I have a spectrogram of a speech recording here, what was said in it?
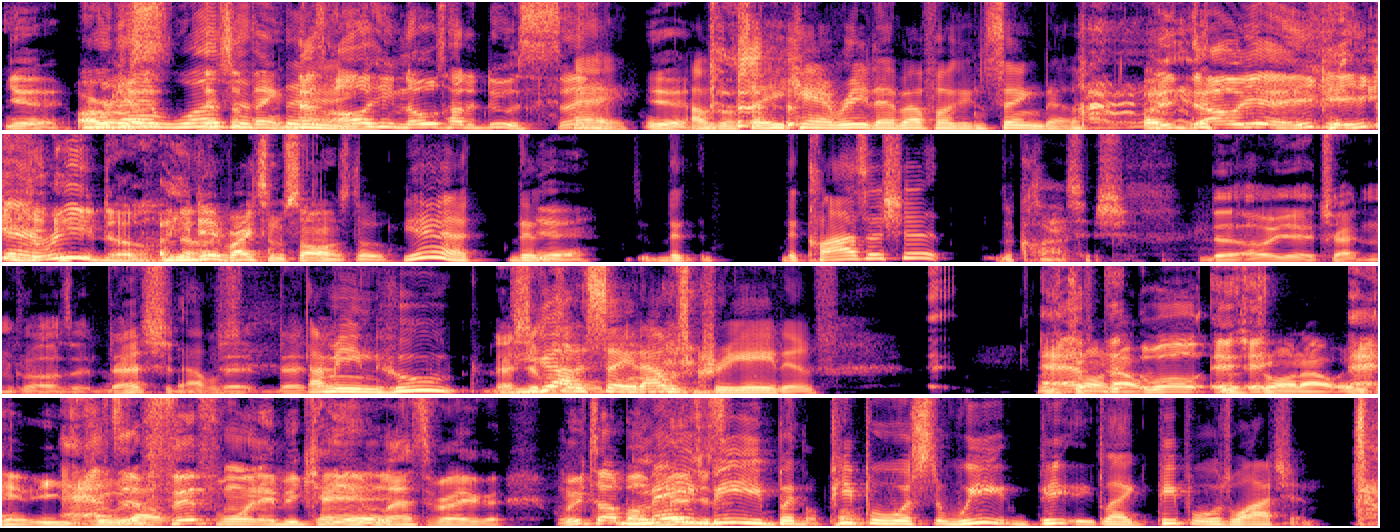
Yeah. Oh, R. that Kelly- was that's the a thing. thing. That's all he knows how to do is sing. Hey, Yeah. I was gonna say he can't read that motherfucking sing though. Oh, oh yeah, he can, he can't read though. He No. did write some songs though. yeah, the Yeah. the the closet shit. The closet shit. The, oh yeah, trapped in the closet. That should. That was- that, that, I mean, who That you got to say that overblown. was creative. It was After- drawn out. well, it was drawn out. It, a- he, he after the out. fifth one, it became Yeah. less very good. When we talk about Maybe, bitches, but people was we pe- like people was watching. Yeah.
